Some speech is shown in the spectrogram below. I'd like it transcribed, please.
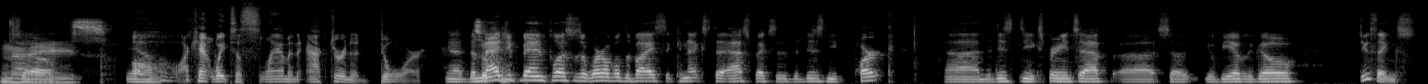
Nice. Yeah. Oh, I can't wait to slam an actor in a door. Yeah, the So- Magic Band Plus is a wearable device that connects to aspects of the Disney park uh, and the Disney Experience app. Uh, so you'll be able to go do things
